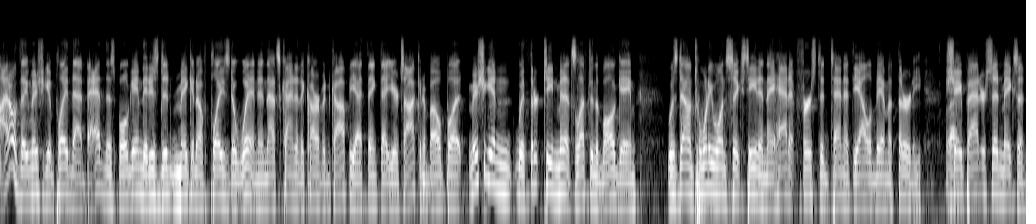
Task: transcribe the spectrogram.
I don't think Michigan played that bad in this bowl game. They just didn't make enough plays to win, and that's kind of the carbon copy I think that you're talking about. But Michigan, with 13 minutes left in the ball game, was down 21-16, and they had it first and 10 at the Alabama 30. Right. Shea Patterson makes a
